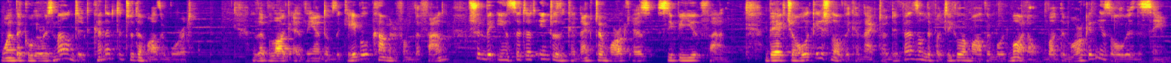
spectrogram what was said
When the cooler is mounted, connect it to the motherboard. The plug at the end of the cable coming from the fan should be inserted into the connector marked as CPU fan. The actual location of the connector depends on the particular motherboard model, but the marking is always the same.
